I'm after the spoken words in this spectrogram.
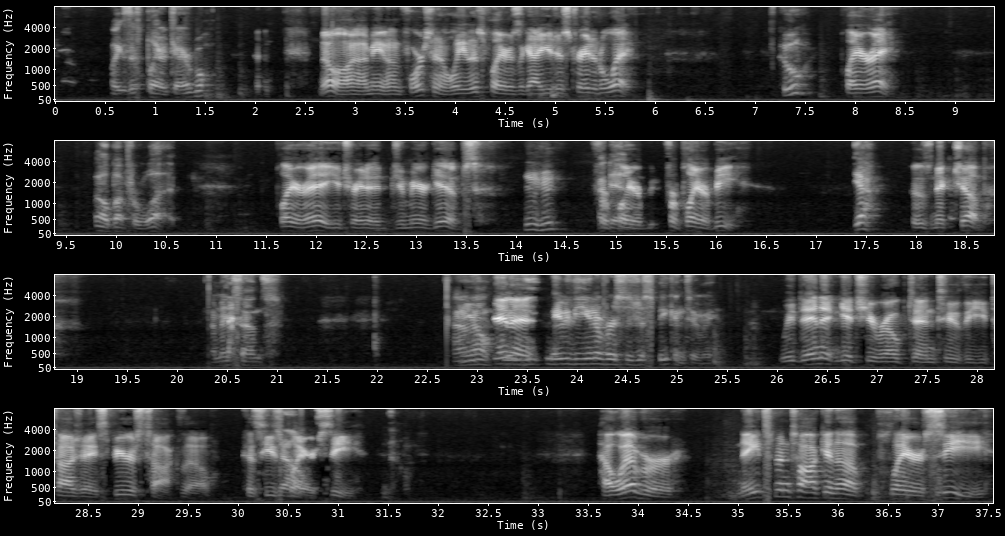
like is this player terrible? No, I mean, unfortunately, this player is the guy you just traded away. Who? Player A. Oh, but for what? Player A, you traded Jahmyr Gibbs Mm-hmm. for player for player B, Yeah, who's Nick Chubb. that makes sense. I don't You know. maybe, maybe the universe is just speaking to me. We didn't get you roped into the Tyjae Spears talk though, because he's No. player C. No. However, Nate's been talking up player C,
